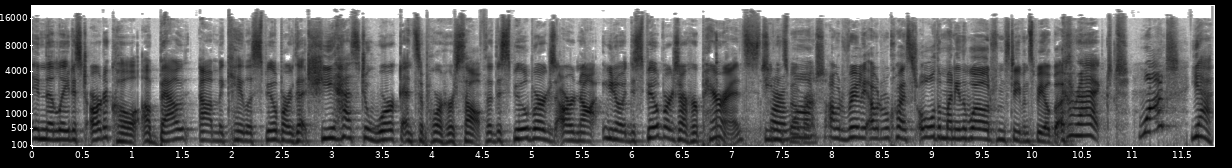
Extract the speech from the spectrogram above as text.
in the latest article about uh, Mikaela Spielberg that she has to work and support herself. That the Spielbergs are not, you know, the Spielbergs are her parents. Steven Sorry, Spielberg. what? I would really, I would request all the money in the world from Steven Spielberg. Correct. What? Yeah.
